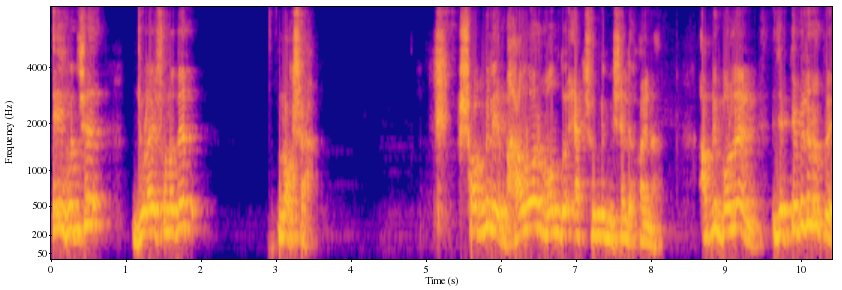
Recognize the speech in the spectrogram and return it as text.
এই হচ্ছে জুলাই সনদের নকশা। সব মিলিয়ে ভালো আর মন্দ একসঙ্গে মিশাইলে হয় না। আপনি বললেন যে টেবিলের উপরে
